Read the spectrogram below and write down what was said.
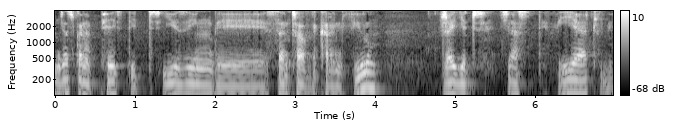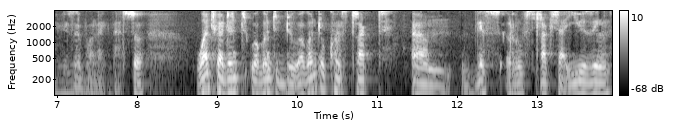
I'm just gonna paste it using the center of the current view drag it just here to be visible like that. So what we are going to, we're going to do we're going to construct um, this roof structure using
